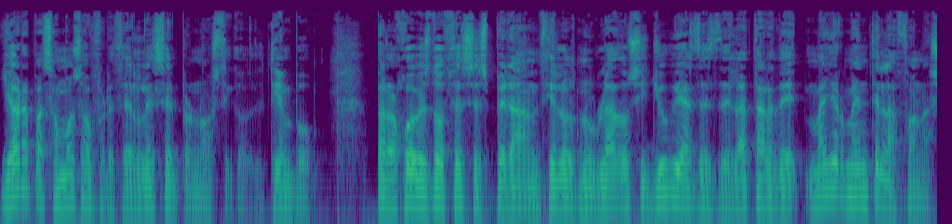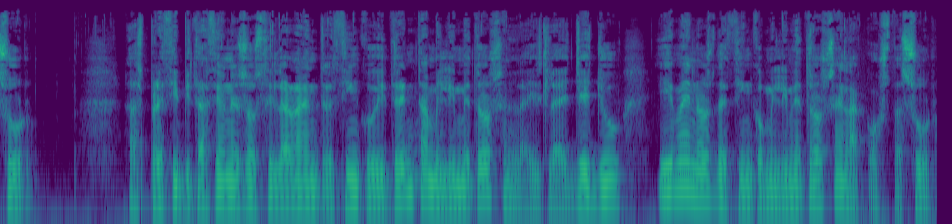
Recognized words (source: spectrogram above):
Y ahora pasamos a ofrecerles el pronóstico del tiempo. Para el jueves 12 se esperan cielos nublados y lluvias desde la tarde, mayormente en la zona sur. Las precipitaciones oscilarán entre 5 y 30 milímetros en la isla de Jeju y menos de 5 milímetros en la costa sur.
